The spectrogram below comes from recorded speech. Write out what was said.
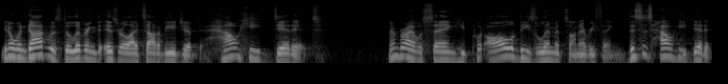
You know, when God was delivering the Israelites out of Egypt, how he did it. Remember, I was saying he put all of these limits on everything. This is how he did it.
